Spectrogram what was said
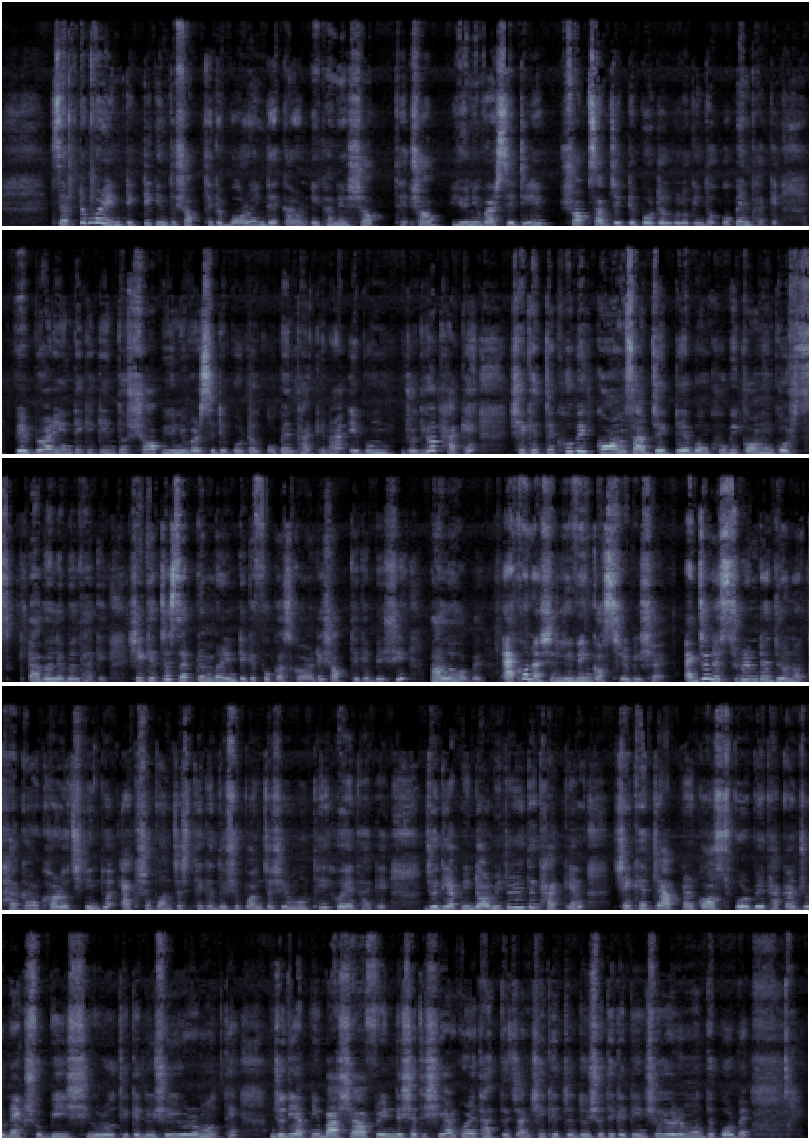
সেপ্টেম্বর ইনটেকটি কিন্তু সব থেকে বড় ইনটেক কারণ এখানে সব সব ইউনিভার্সিটি সব সাবজেক্টের পোর্টালগুলো কিন্তু ওপেন থাকে। ফেব্রুয়ারি ইনটেকে কিন্তু সব ইউনিভার্সিটি পোর্টাল ওপেন থাকে না এবং যদিও থাকে সেক্ষেত্রে খুবই কম সাবজেক্টে এবং খুবই কম কোর্স অ্যাভেলেবেল থাকে। সেক্ষেত্রে সেপ্টেম্বর ইনটেকে ফোকাস করাটাই সব থেকে বেশি ভালো হবে। এখন আসে লিভিং কস্টের বিষয়। একজন স্টুডেন্টের জন্য থাকার খরচ কিন্তু একশো পঞ্চাশ থেকে দুশো পঞ্চাশের মধ্যেই হয়ে থাকে। যদি আপনি ডরমিটরিতে থাকেন, সেক্ষেত্রে আপনার কস্ট পড়বে থাকার জন্য একশো বিশ ইউরো থেকে দুইশো ইউরোর মধ্যে। যদি আপনি বাসা ফ্রেন্ডদের সাথে শেয়ার করে থাকতে চান, সেক্ষেত্রে দুইশো থেকে তিনশো ইউরোর মধ্যে পড়বে।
